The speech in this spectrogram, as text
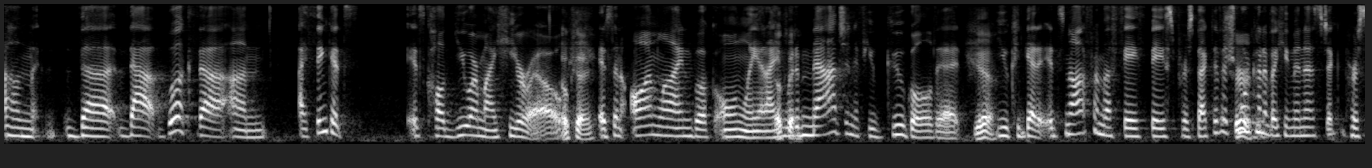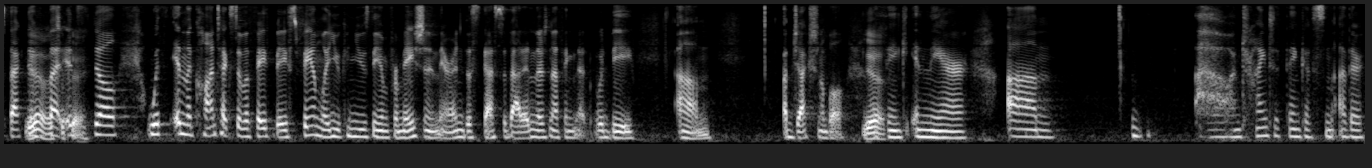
Um, the that book, the um, I think it's it's called "You Are My Hero." Okay. It's an online book only, and I would imagine if you Googled it, Yeah. you could get it. It's not from a faith-based perspective; it's Sure. more kind of a humanistic perspective. Yeah, but okay. it's still within the context of a faith-based family. You can use the information in there and discuss about it, and there's nothing that would be um, objectionable. Yeah. I think in there. Um, oh, I'm trying to think of some other.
